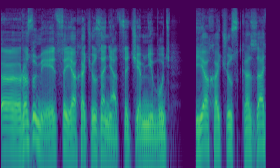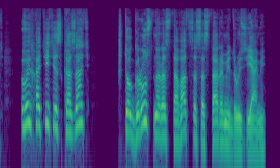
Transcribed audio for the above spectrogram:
Э, разумеется, я хочу заняться чем-нибудь. Я хочу сказать... Вы хотите сказать, что грустно расставаться со старыми друзьями.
